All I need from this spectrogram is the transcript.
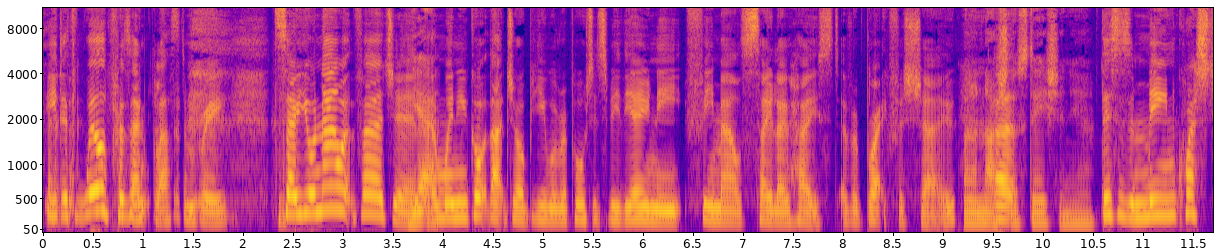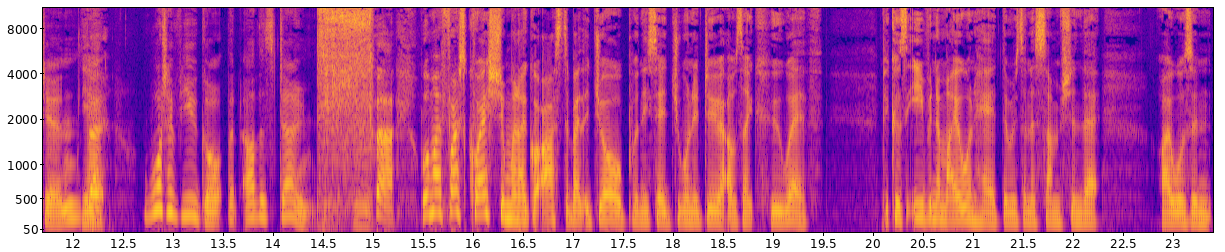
Edith will present Glastonbury. So you're now at Virgin, Yeah. and when you got that job, you were reported to be the only female solo host of a breakfast show. On a national Uh, station, yeah. This is a mean question, Yeah. but what have you got that others don't? well, my first question when I got asked about the job, when they said, Do you want to do it? I was like, Who with? Because even in my own head, there was an assumption that I wasn't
